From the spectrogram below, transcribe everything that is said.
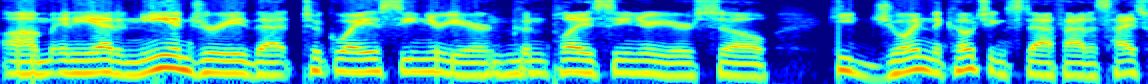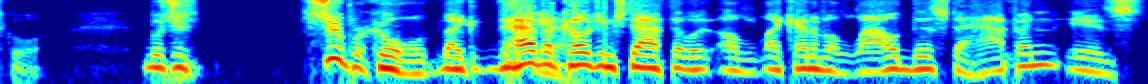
Um, and he had a knee injury that took away his senior year. Mm-hmm. Couldn't play his senior year, so he joined the coaching staff at his high school. which is super cool. Like to have a coaching staff that was uh, like kind of allowed this to happen is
